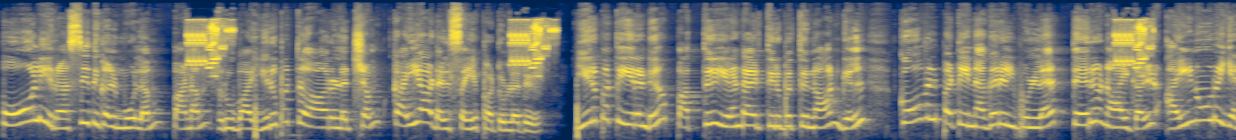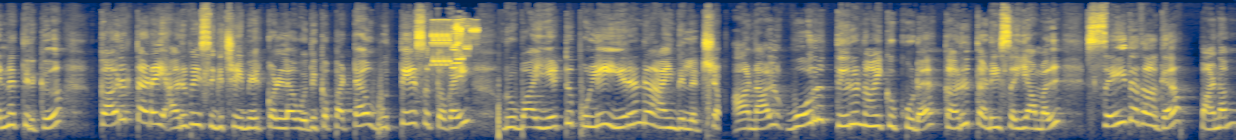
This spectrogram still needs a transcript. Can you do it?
போலி ரசீதுகள் மூலம் பணம் ரூபாய் இருபத்து ஆறு லட்சம் கையாடல் செய்யப்பட்டுள்ளது. இருபத்தி இரண்டு பத்து இரண்டாயிரத்தி இருபத்தி நான்கில் கோவில்பட்டி நகரில் உள்ள தெரு நாய்கள் ஐநூறு எண்ணத்திற்கு கருத்தடை அறுவை சிகிச்சை மேற்கொள்ள ஒதுக்கப்பட்ட உத்தேச தொகை ரூபாய் எட்டு புள்ளி இரண்டு ஐந்து லட்சம். ஆனால் ஒரு திருநாய்க்கு கூட கருத்தடை செய்யாமல் செய்ததாக பணம்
